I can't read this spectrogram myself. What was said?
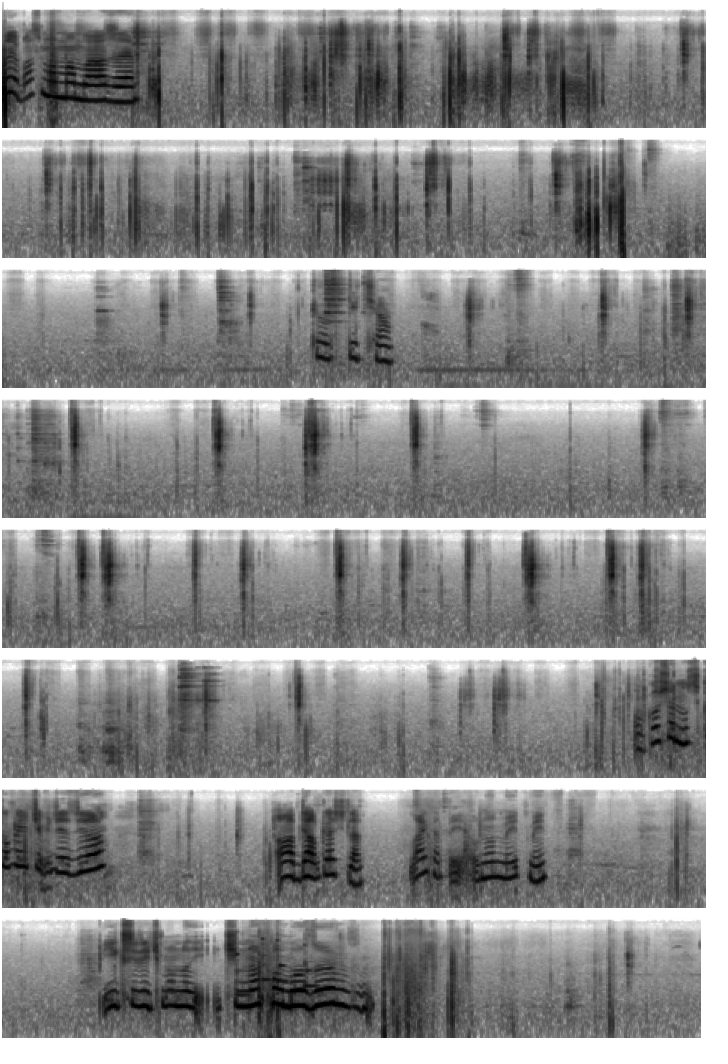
Buraya basmamam lazım. 就是机枪。Arkadaşlar nasıl kafayı çevireceğiz ya? Aa arkadaşlar like atmayı unutmayı unutmayın. Bir iksir içmem lazım. İçim ne yapmam lazım?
